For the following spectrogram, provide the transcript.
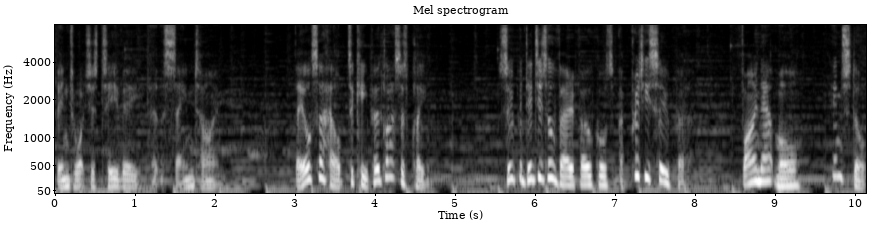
binge watches TV at the same time. They also help to keep her glasses clean. Super digital varifocals are pretty super. Find out more in store.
